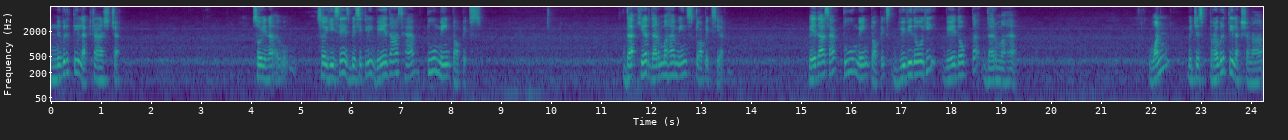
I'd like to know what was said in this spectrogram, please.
निवृत्ति लक्षण so in so he says basically Vedas have two main topics here dharma means topics here Vedas have two main topics द्विविधो ही वेदोक्त धर्म One which is Pravritti Lakshana,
